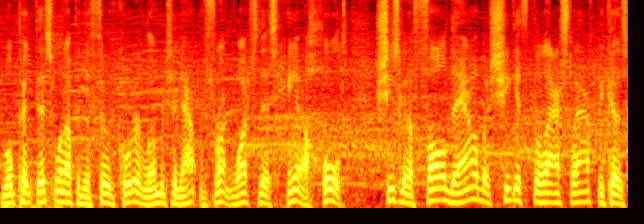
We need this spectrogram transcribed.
We'll pick this one up in the third quarter. Lumberton out in front. Watch this. Hannah Holt. She's going to fall down, but she gets the last laugh because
